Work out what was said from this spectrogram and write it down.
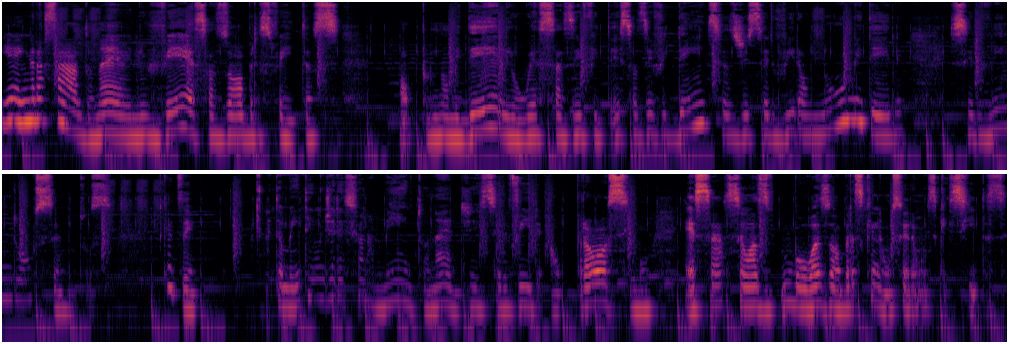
E é engraçado, né? Ele vê essas obras feitas por nome dele, ou essas, essas evidências de servir ao nome dele, servindo aos santos. Quer dizer, também tem um direcionamento, né, de servir ao próximo. Essas são as boas obras que não serão esquecidas.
